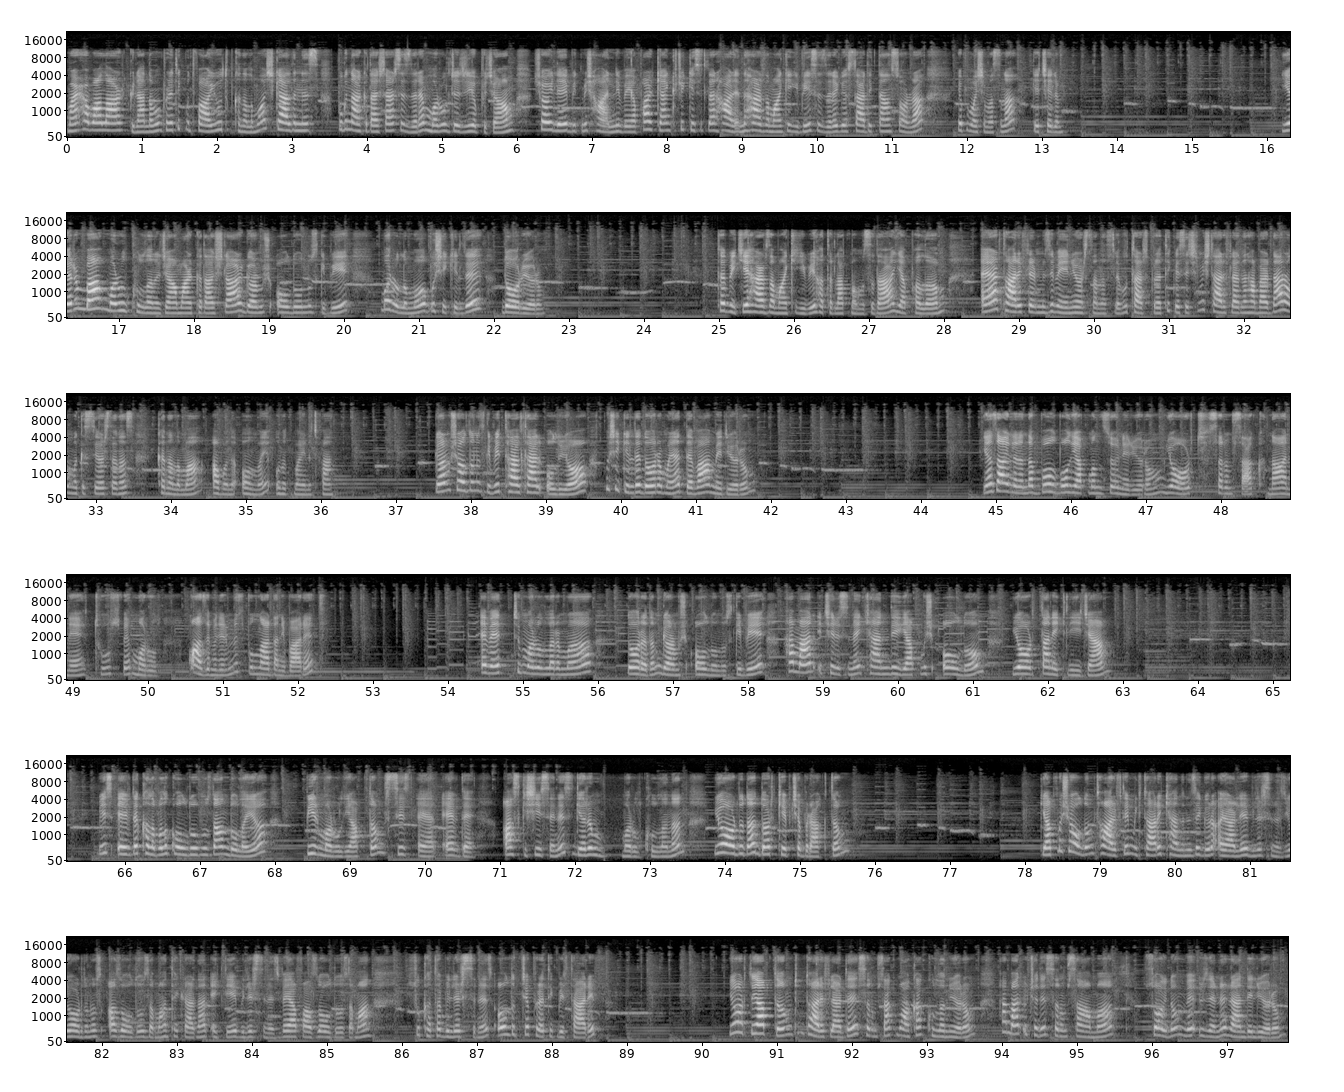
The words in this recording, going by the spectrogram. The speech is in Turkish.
Merhabalar, Gülendam'ın Pratik Mutfağı YouTube kanalıma hoş geldiniz. Bugün arkadaşlar sizlere marul cacığı yapacağım. Şöyle bitmiş halini ve yaparken küçük kesitler halinde her zamanki gibi sizlere gösterdikten sonra yapım aşamasına geçelim. Yarım bağ marul kullanacağım arkadaşlar. Görmüş olduğunuz gibi marulumu bu şekilde doğruyorum. Tabii ki her zamanki gibi hatırlatmamızı da yapalım. Eğer tariflerimizi beğeniyorsanız ve bu tarz pratik ve seçilmiş tariflerden haberdar olmak istiyorsanız kanalıma abone olmayı unutmayın lütfen. Görmüş olduğunuz gibi tel tel oluyor. Bu şekilde doğramaya devam ediyorum. Yaz aylarında bol bol yapmanızı öneriyorum. Yoğurt, sarımsak, nane, tuz ve marul. Malzemelerimiz bunlardan ibaret. Evet, tüm marullarımı doğradım görmüş olduğunuz gibi. Hemen içerisine kendi yapmış olduğum yoğurttan ekleyeceğim. Biz evde kalabalık olduğumuzdan dolayı bir marul yaptım. Siz eğer evde az kişiyseniz yarım marul kullanın. Yoğurdu da 4 kepçe bıraktım. Yapmış olduğum tarifte miktarı kendinize göre ayarlayabilirsiniz. Yoğurdunuz az olduğu zaman tekrardan ekleyebilirsiniz veya fazla olduğu zaman su katabilirsiniz. Oldukça pratik bir tarif. Yoğurtlu yaptığım tüm tariflerde sarımsak muhakkak kullanıyorum. Hemen 3 adet sarımsağımı soydum ve üzerine rendeliyorum.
